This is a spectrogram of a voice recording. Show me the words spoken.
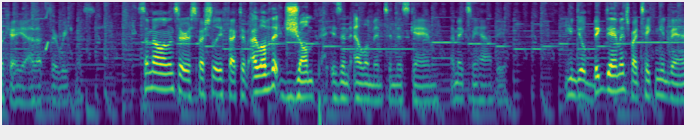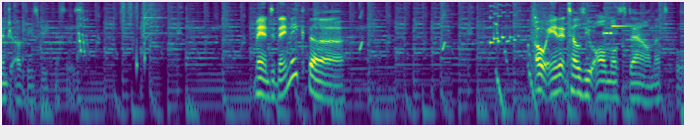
Okay, yeah, that's their weakness. Some elements are especially effective. I love that jump is an element in this game. That makes me happy. You can deal big damage by taking advantage of these weaknesses. Man, did they make the... Oh, and it tells you almost down. That's cool.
